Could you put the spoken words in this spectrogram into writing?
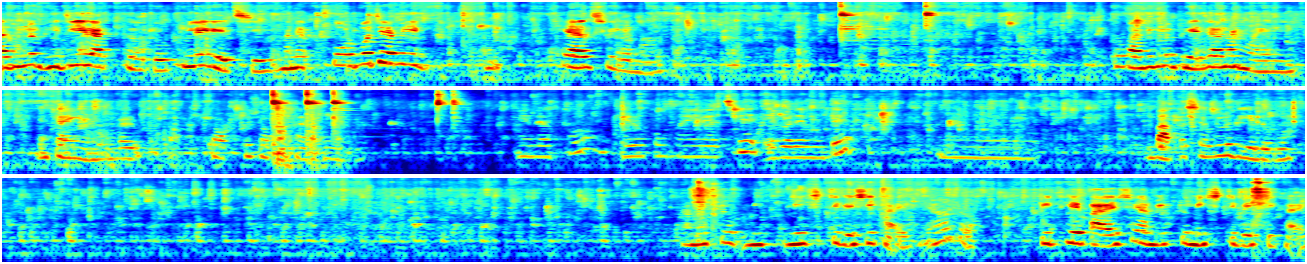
কাজগুলো ভিজিয়ে রাখতে হতো, ভুলে গেছি। মানে করব যে আমি খেয়াল ছিল না। তো কাজগুলো ভেজানো হয়নি জানি না, এবার শক্ত শক্ত হবে এই দেখো, এরকম হয়ে গেছে, এবারে মধ্যে বাতাসাগুলো দিয়ে দেবো। আমি একটু মিষ্টি বেশি খাই, জানো তো? পিঠে পায়েসে আমি একটু মিষ্টি বেশি খাই।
